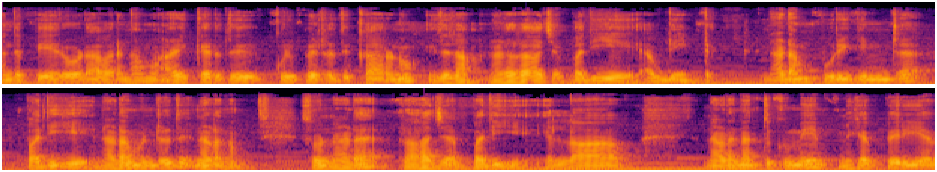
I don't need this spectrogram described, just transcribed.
அந்த பேரோடு அவரை நம்ம அழைக்கிறது குறிப்பிடுறதுக்கு காரணம் இதுதான். நடராஜ பதியே அப்படின்ட்டு. நடம் புரிகின்ற பதியே. நடம்ன்றது நடனம். ஸோ நட ராஜ பதியே. எல்லா நடனத்துக்குமே மிகப்பெரிய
